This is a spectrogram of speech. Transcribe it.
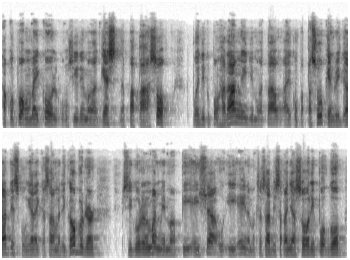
ako po ang may call kung sino yung mga guest na papasok. Pwede ko pong harangin yung mga taong ayaw kong papasukin regardless kung yan ay kasama ni governor. Siguro naman may mga PA siya o EA na magsasabi sa kanya, sorry po Gob,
